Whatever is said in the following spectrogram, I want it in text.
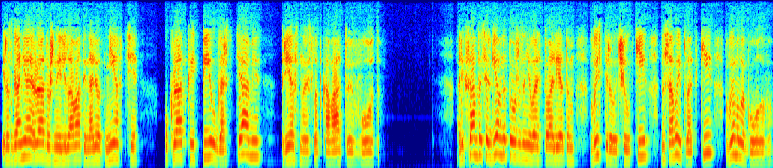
и, разгоняя радужный лиловатый налет нефти, украдкой пил горстями пресную сладковатую воду. Александра Сергеевна тоже занялась туалетом, выстирала чулки, носовые платки, вымыла голову.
